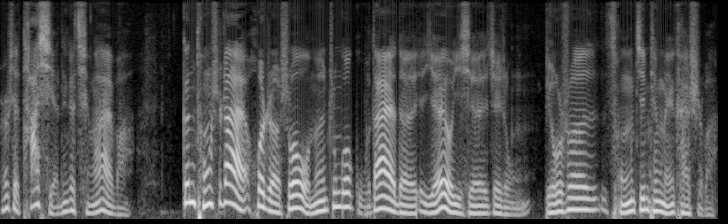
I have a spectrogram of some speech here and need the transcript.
而且他写那个情爱吧，跟同时代或者说我们中国古代的也有一些这种，比如说从《金瓶梅》开始吧，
